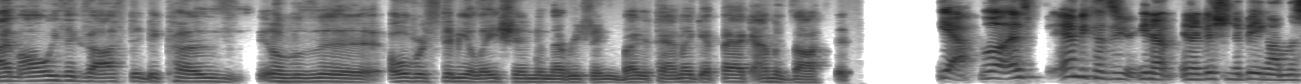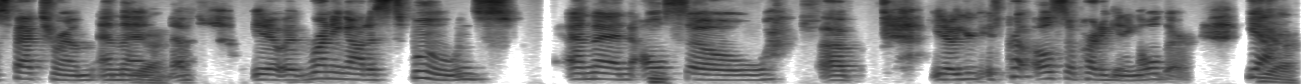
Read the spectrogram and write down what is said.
I'm always exhausted because of the overstimulation and everything. By the time I get back, I'm exhausted. Yeah, well, as, and because you you know, in addition to being on the spectrum and then yeah. uh, you know running out of spoons, and then hmm. also uh, you know you're it's pro- also part of getting older yeah yeah,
